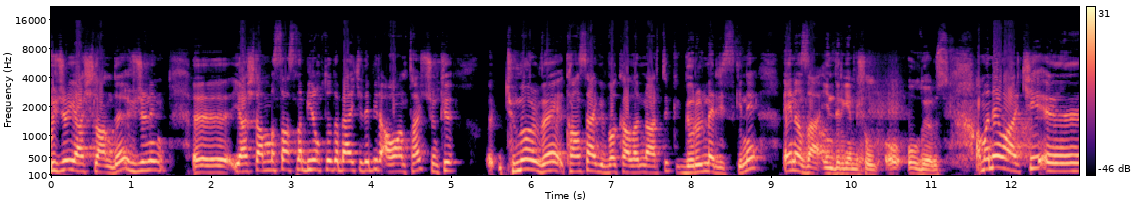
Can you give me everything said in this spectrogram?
Hücre yaşlandı. Hücrenin e, yaşlanması aslında bir noktada belki de bir avantaj. Çünkü e, tümör ve kanser gibi vakaların artık görülme riskini en aza indirgemiş ol- o- oluyoruz. Ama ne var ki e,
